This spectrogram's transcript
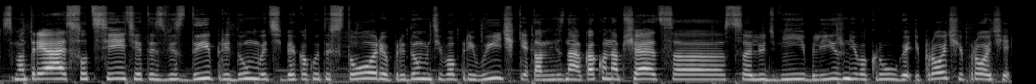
смотря соцсети этой звезды, придумывать себе какую-то историю, придумать его привычки, там, не знаю, как он общается с людьми ближнего ближнего круга и прочее, прочее.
